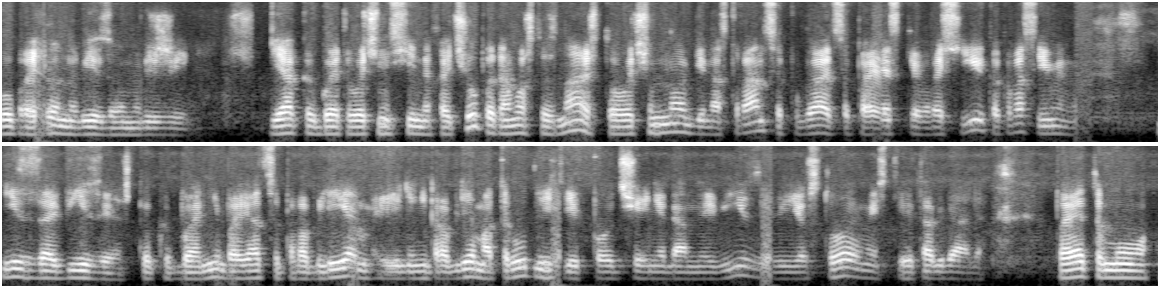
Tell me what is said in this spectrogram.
по упрощенному визовому режиме. Я как бы этого очень сильно хочу, потому что знаю, что очень многие иностранцы пугаются поездки в Россию как раз именно из-за визы, что как бы они боятся проблем или не проблем, а трудностей в получении данной визы, ее стоимости и так далее. Поэтому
